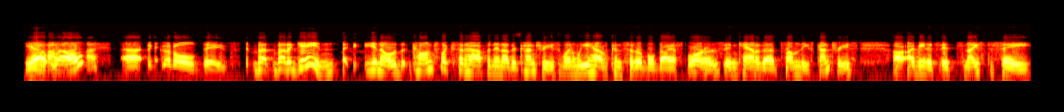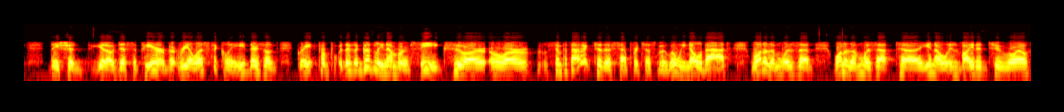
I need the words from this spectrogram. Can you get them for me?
yeah. Well, uh, the good old days. But but again, uh, you know, the conflicts that happen in other countries when we have considerable diasporas in Canada from these countries. Uh, I mean, it's it's nice to say they should you know disappear, but realistically, there's a great there's a goodly number of Sikhs who are who are sympathetic to this separatist movement. We know that one of them was that one of them was that uh, you know invited to royal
